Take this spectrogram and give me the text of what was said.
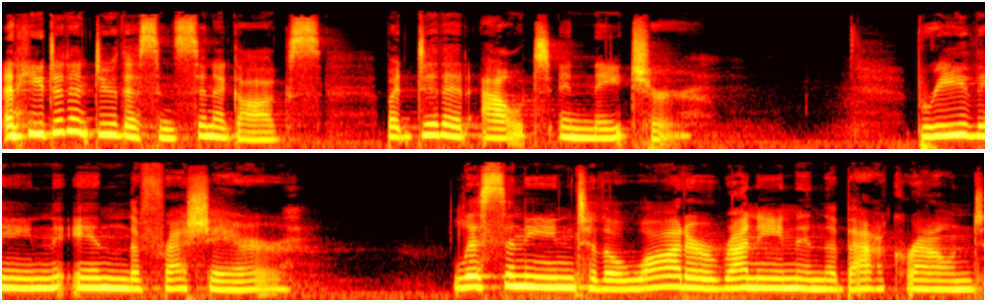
And he didn't do this in synagogues, but did it out in nature, breathing in the fresh air listening to the water running in the background,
